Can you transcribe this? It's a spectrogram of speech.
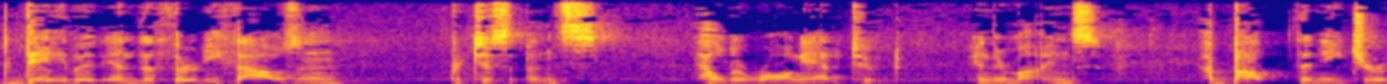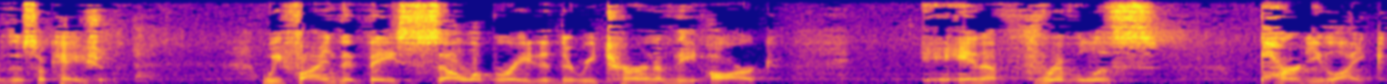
David and the 30,000 participants held a wrong attitude in their minds about the nature of this occasion. We find that they celebrated the return of the ark in a frivolous, party like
